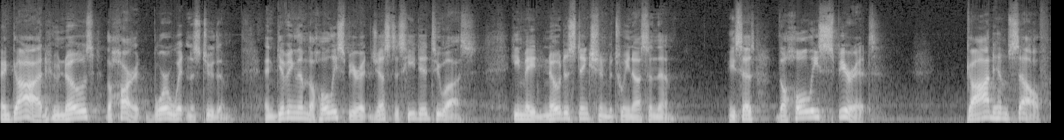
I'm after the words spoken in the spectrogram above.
And God, who knows the heart, bore witness to them, and giving them the Holy Spirit just as He did to us, He made no distinction between us and them. He says, The Holy Spirit, God Himself,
